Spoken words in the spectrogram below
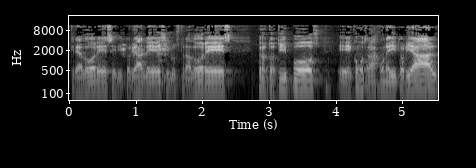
creadores, editoriales, ilustradores, prototipos, eh, cómo trabaja una editorial,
